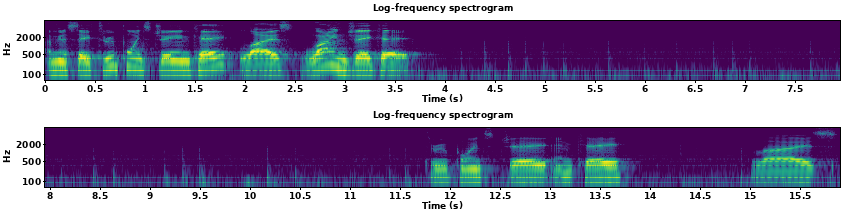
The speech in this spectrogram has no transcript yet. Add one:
I'm going to say through points J and K lies line JK. Through points J and K lies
